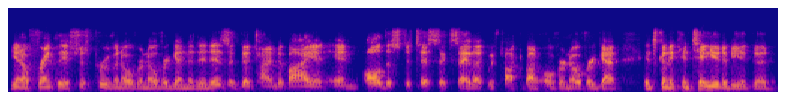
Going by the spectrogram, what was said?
you know, frankly, it's just proven over and over again that it is a good time to buy. And, and all the statistics say, like we've talked about over and over again, it's going to continue to be a good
